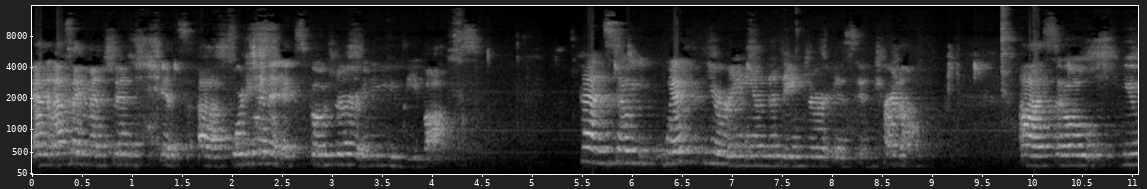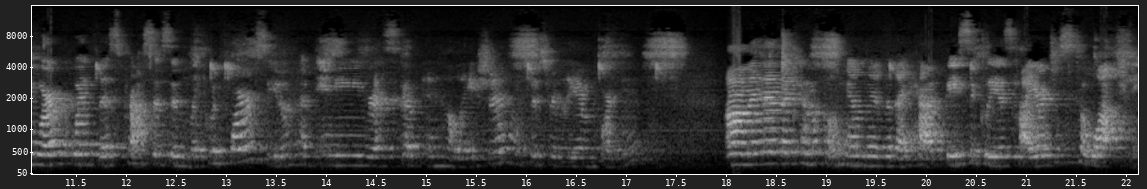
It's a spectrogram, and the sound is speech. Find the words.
And as I mentioned, it's a 40 minute exposure in a UV box. And so with uranium, the danger is internal. Uh, so you work with this process in liquid form, so you don't have any risk of inhalation, which is really important. Um, and then the chemical handler that I had basically is hired just to watch me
